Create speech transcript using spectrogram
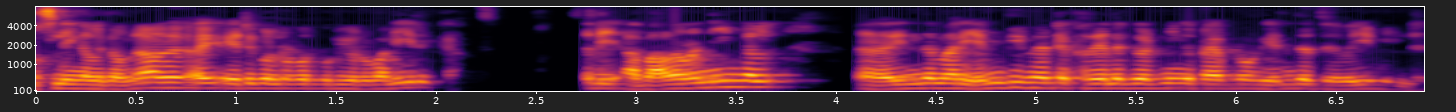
முஸ்லீம்களுக்கு வந்து அதை ஏற்றுக்கொள்றதுக்குரிய ஒரு வழி இருக்கு சரி அப்ப அதனால நீங்கள் இந்த மாதிரி எம்பி மேட்ட கதையில கேட்டு நீங்க பயப்பட வேண்டிய எந்த தேவையும் இல்லை.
